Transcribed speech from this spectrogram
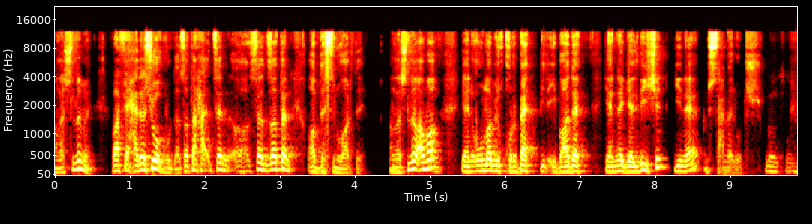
Anlaşıldı mı? Rafi hades yok burada. Zaten ha- sen, sen zaten abdestin vardı. Anlaşıldı ama yani onunla bir kurbet, bir ibadet yerine geldiği için yine müstamel olur. Belli Seyyid.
